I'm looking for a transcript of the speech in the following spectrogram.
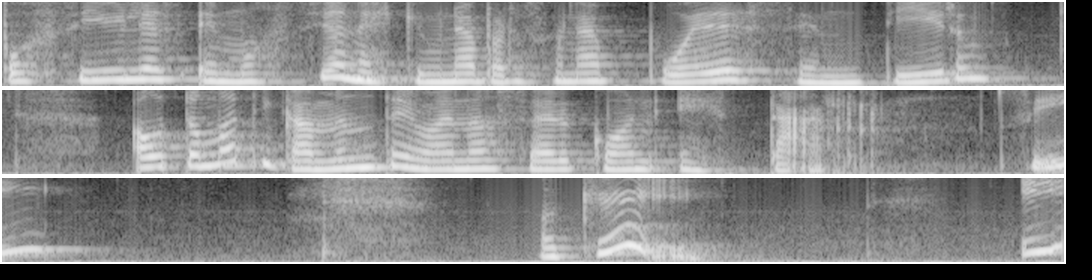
posibles emociones que una persona puede sentir, automáticamente van a ser con estar. ¿Sí? Ok. Y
